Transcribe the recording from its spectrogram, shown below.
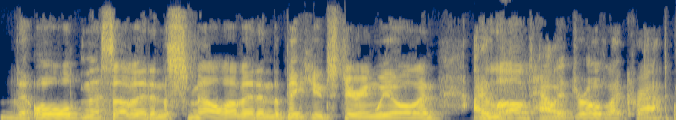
the oldness of it and the smell of it and the big, huge steering wheel. And I loved how it drove like crap,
